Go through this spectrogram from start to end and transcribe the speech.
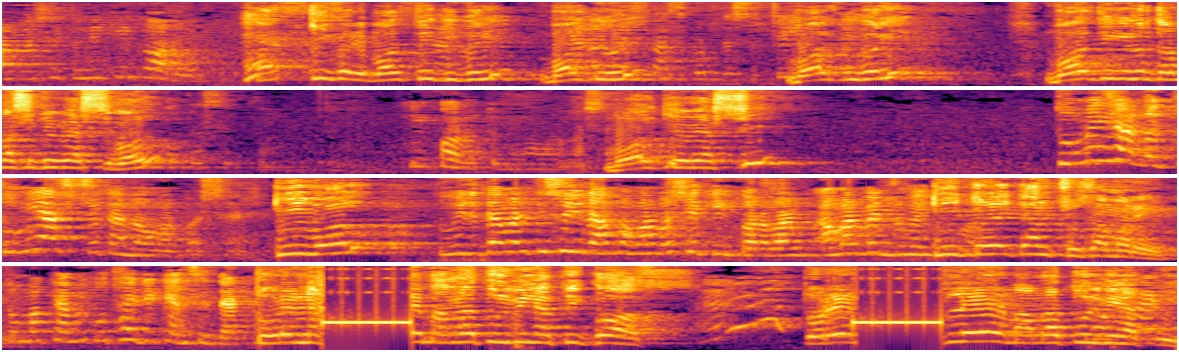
আমার বাসায় তুমি কি করো? হ্যাঁ কি করি? বল তুই কি করি? বল কি করি? বল কি করি? বল তুই কি করি? তোর বাসায় কীভাবে আসছি বল? কি করো তুমি আমার বাসায়? বল কীভাবে আসছি? তুমি জানো তুমি আসছো কেন আমার বাসায়? তুই বল। তুমি যদি আমার কিছুই না আমার বাসায় কি করো? আমার আমার বেডরুমে তুই তোরে কেন চুস আমারে? তোমাকে আমি কোথায় ডেকে আনছি? দেখো। তোরে না মামলা তুলবি না তুই কস। তোরে মামলা তুলবি না তুই।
